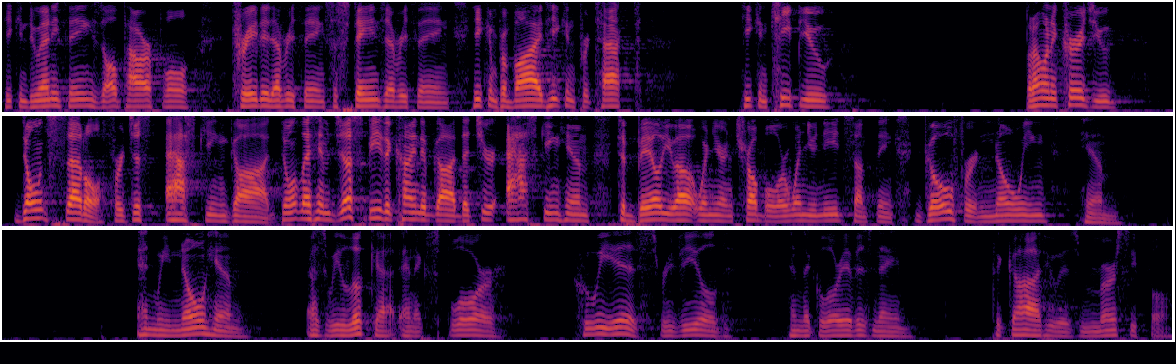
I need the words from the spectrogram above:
He can do anything, he's all powerful, created everything, sustains everything. He can provide, he can protect, he can keep you but I want to encourage you don't settle for just asking God. Don't let Him just be the kind of God that you're asking Him to bail you out when you're in trouble or when you need something. Go for knowing Him. And we know Him as we look at and explore who He is revealed in the glory of His name. The God who is merciful,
